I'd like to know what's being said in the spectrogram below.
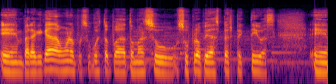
eh, para que cada uno, por supuesto, pueda tomar sus propias perspectivas. Eh,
